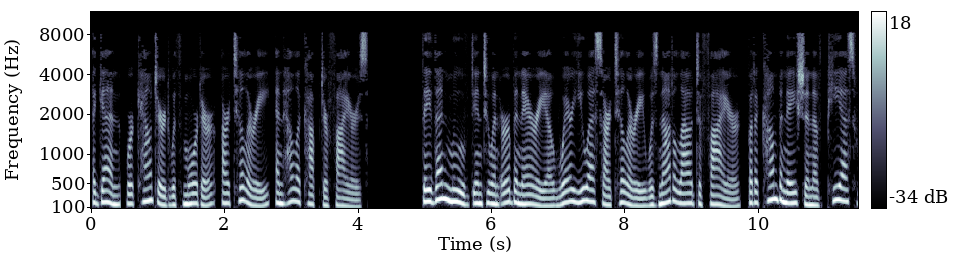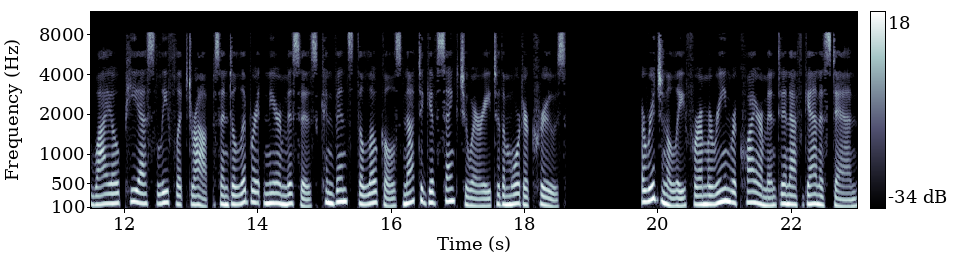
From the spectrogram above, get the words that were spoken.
again, were countered with mortar, artillery, and helicopter fires. They then moved into an urban area where U.S. artillery was not allowed to fire, but a combination of PSYOPS leaflet drops and deliberate near misses convinced the locals not to give sanctuary to the mortar crews. Originally for a marine requirement in Afghanistan,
